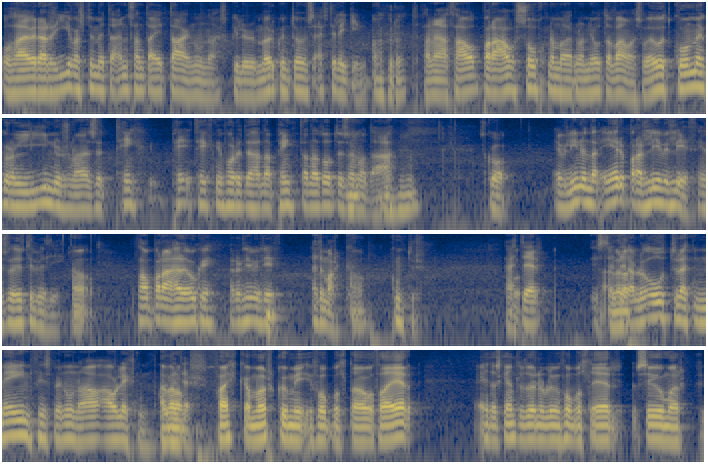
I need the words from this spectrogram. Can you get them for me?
og það er verið að rífast um þetta enn þann dag í dag núna skilur mörgum dögums eftir leikin Akkurat. Þannig að þá bara á sóknamaðurinn að njóta vafans. Og ef þú komið með einhverja línur svona þessu teiknifórið þarna pengt þarna dótið sem nota sko, ef línundar eru bara hlið við hlið eins og þessu tilfelli þá bara, hefðu, ok, það eru hlið við hlið þetta er mark, Já. punktur. Þetta er, þetta er alveg ótrúlegt mein finnst mér núna á, á leiknum að hvað vera þetta að fækka mörgum í, í fótbolta og það er eitt af skemmtilegt örnumlegum fótbolta er sigumark,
